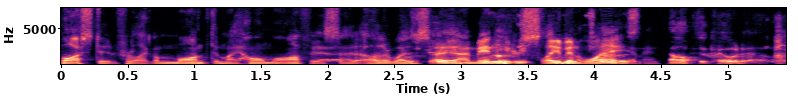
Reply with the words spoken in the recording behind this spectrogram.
busted for like a month in my home office. I, otherwise, Okay, I, I'm in here slaving away. service I mean, South Dakota. like,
